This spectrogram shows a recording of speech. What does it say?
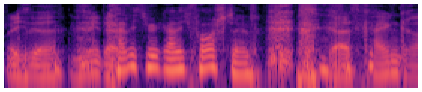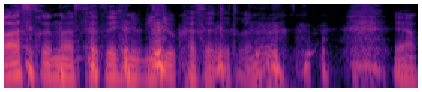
Und ich dachte, nee, Kann ich mir gar nicht vorstellen. Da ist kein Gras drin, da ist tatsächlich eine Videokassette drin. Ja,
